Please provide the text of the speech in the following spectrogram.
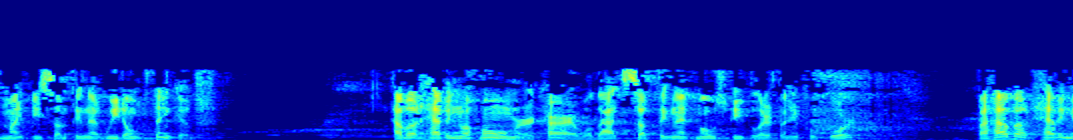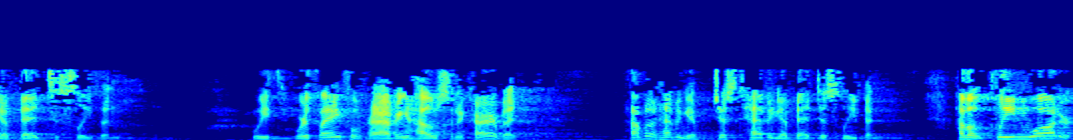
might be something that we don't think of. How about having a home or a car? Well, that's something that most people are thankful for. But how about having a bed to sleep in? We, we're thankful for having a house and a car, but how about having a, just having a bed to sleep in? How about clean water?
